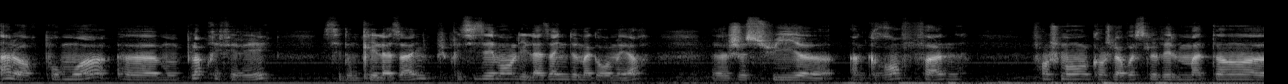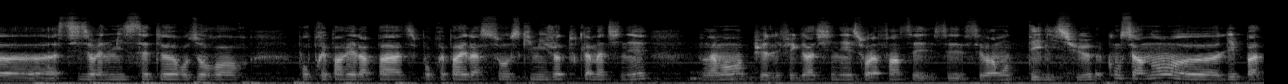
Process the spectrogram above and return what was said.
Alors pour moi, euh, mon plat préféré, c'est donc les lasagnes, plus précisément les lasagnes de ma grand-mère. je suis un grand fan. Franchement, quand je la vois se lever le matin à 6h30, 7h aux aurores pour préparer la pâte, pour préparer la sauce qui mijote toute la matinée, Vraiment, puis elle les fait gratiner sur la fin, c'est vraiment délicieux. Concernant euh, les pâtes,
